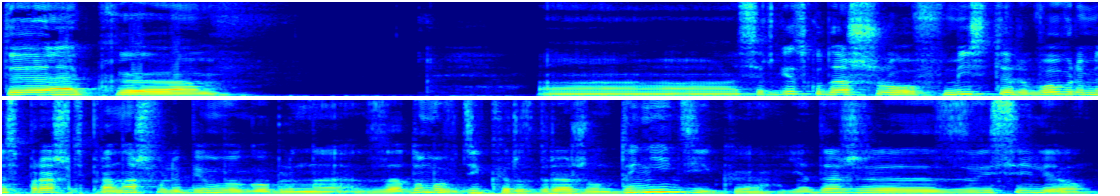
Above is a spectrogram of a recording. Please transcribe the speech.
Так. Э, а, Сергей Скудашов, мистер, вовремя спрашивать про нашего любимого гоблина, задумав дико раздражен. Да не дико, я даже завеселел.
